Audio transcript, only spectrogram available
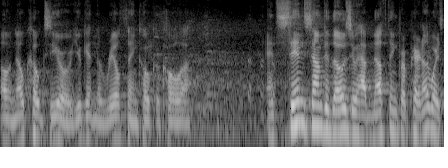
Oh, no Coke Zero. You're getting the real thing, Coca Cola and send some to those who have nothing prepared. In other words,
